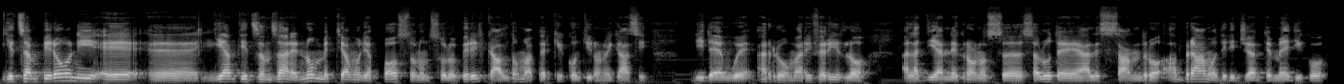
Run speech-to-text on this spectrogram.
Gli zampironi e eh, gli antizanzare non mettiamoli a posto non solo per il caldo, ma perché continuano i casi di dengue a Roma. A riferirlo all'ADN Cronos Salute è Alessandro Abramo, dirigente medico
